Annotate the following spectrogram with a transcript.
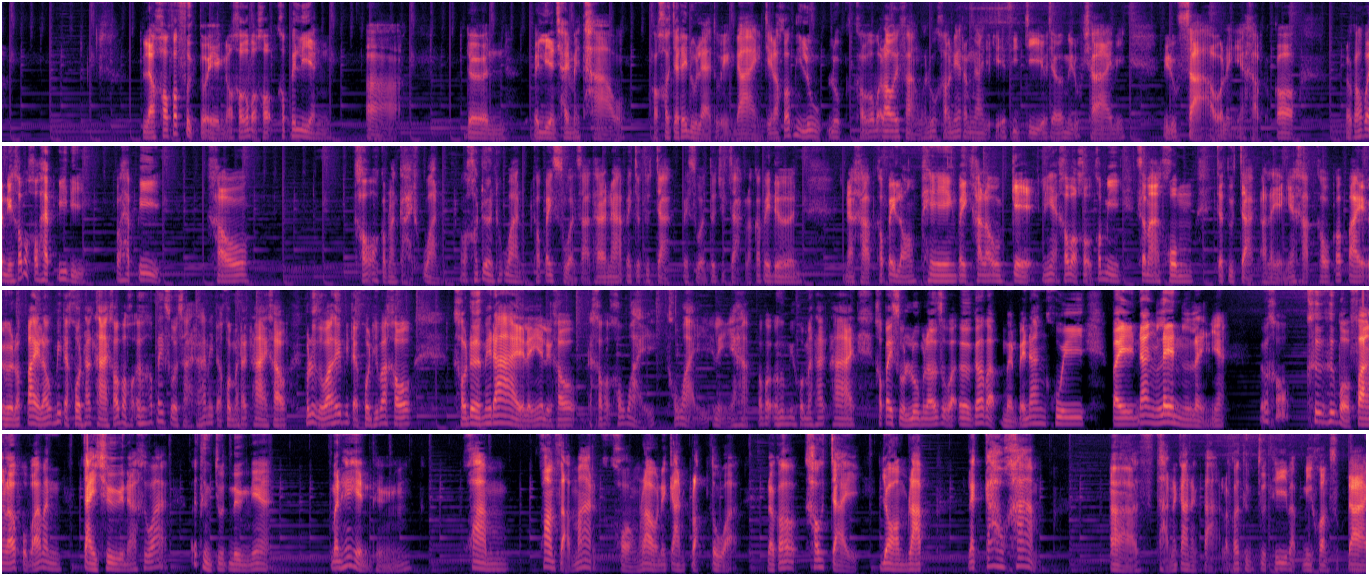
แล้วเขาก็ฝึกตัวเองเนาะเขาก็บอกเขาเขาไปเรียนเดินไปเรียนใช้ไม้เท้า เพราะเขาจะได้ดูแลตัวเองได้ จริงๆแล้วก็มีลูกลูกเขาก็เล่าให้ฟังว่าลูกเขาเนี่ยทำงานอยู่ที่ SCG เขาจะว่ามีลูกชายมีมีลูกสาวอะไรเงี้ยครับแล้วก็แล้วก็วันนี้เขาบอกเขา happy ดีเขา happy เขา เขาออกกำลังกายทุกวัน เพราะเขาเดินทุกวันเขาไปสวนสาธารณะไปจตุจักรไปสวนจตุจักรแล้วก็ไปเดินนะครับเขาไปร้องเพลงไปคาราโอเกะเนี่ยเขาบอกเขาเขามีสมาคมจตุจักรอะไรอย่างเงี้ยครับเขาก็ไปเออแล้วไปแล้วมีแต่คนทักทายเขาบอกเออเขาไปสวนสาธารณะมีแต่คนมาทักทายเขาเขารู้สึกว่าเฮ้ยมีแต่คนที่ว่าเขาเขาเดินไม่ได้อะไรเงี้ยหรือเขาแต่เขาเขาไหวเขาไหวอะไรเงี้ยครับเขาบอกเออมีคนมาทักทายเขาไปสวนลุมแล้วรู้สึกว่าเออก็แบบเหมือนไปนั่งคุยไปนั่งเล่นอะไรเงี้ย เออเขาคือคือผมฟังแล้วผมว่ามันใจชื้นนะคือว่าถึงจุดหนึ่งเนี่ยมันให้เห็นถึงความความสามารถของเราในการปรับตัว แล้วก็เข้าใจยอมรับและก้าวข้ามสถานการณ์ต่างๆ แล้วก็ถึงจุดที่แบบมีความสุขได้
